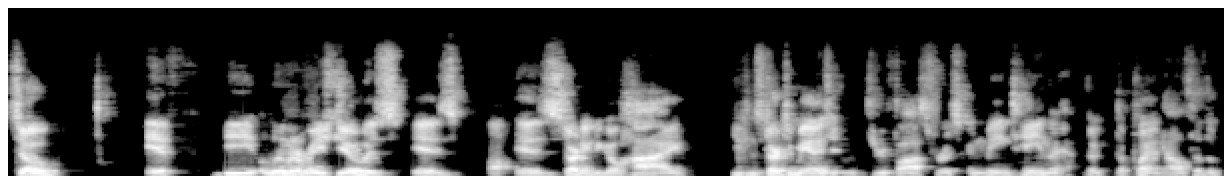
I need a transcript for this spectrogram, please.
So if the aluminum ratio is is uh, is starting to go high, you can start to manage it through phosphorus and maintain the, the, the plant health of the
